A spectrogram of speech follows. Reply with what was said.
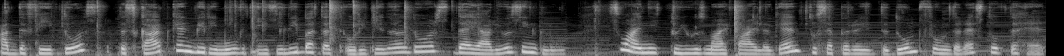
At the fake doors, the scarf can be removed easily but at original doors they are using glue, so I need to use my file again to separate the dome from the rest of the head.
